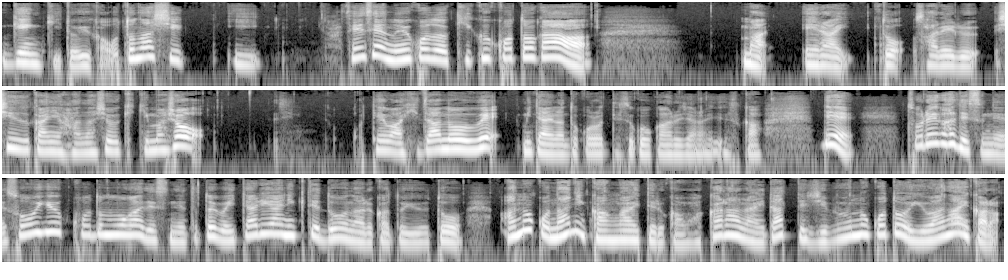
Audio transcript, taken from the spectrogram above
う、元気というか、おとなしい先生の言うことを聞くことが、まあ、偉いとされる。静かに話を聞きましょう。手は膝の上みたいなところってすごくあるじゃないですか。で、それがですね、そういう子供がですね、例えばイタリアに来てどうなるかというと、あの子何考えてるかわからない。だって自分のことを言わないから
